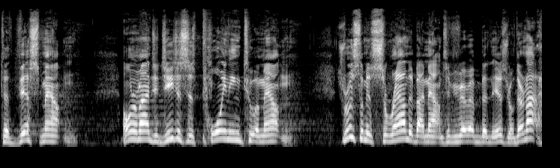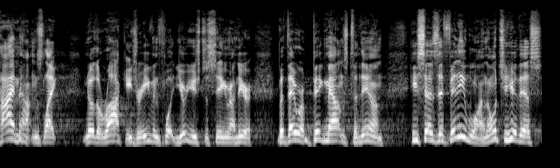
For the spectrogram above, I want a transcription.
to this mountain, I want to remind you, Jesus is pointing to a mountain. Jerusalem is surrounded by mountains if you've ever been to Israel. They're not high mountains like you know, the Rockies or even what you're used to seeing around here, but they were big mountains to them. He says, if anyone, I want you to hear this,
